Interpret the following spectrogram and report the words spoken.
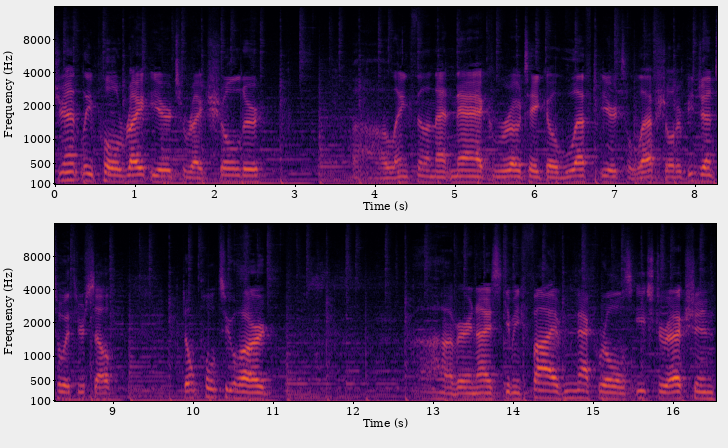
gently pull right ear to right shoulder. Uh, lengthen that neck, rotate, go left ear to left shoulder. Be gentle with yourself. Don't pull too hard. Uh, very nice. Give me five neck rolls each direction.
